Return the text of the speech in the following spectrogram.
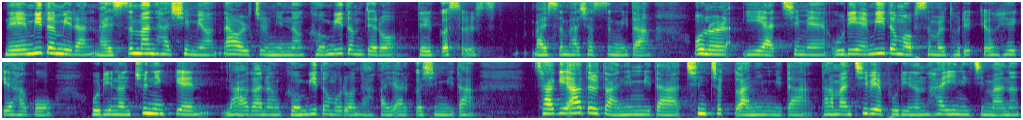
내 믿음이란 말씀만 하시면 나올 줄 믿는 그 믿음대로 될 것을 말씀하셨습니다. 오늘 이 아침에 우리의 믿음 없음을 돌이켜 회개하고 우리는 주님께 나아가는 그 믿음으로 나가야 할 것입니다. 자기 아들도 아닙니다. 친척도 아닙니다. 다만 집에 부리는 하인이지만은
